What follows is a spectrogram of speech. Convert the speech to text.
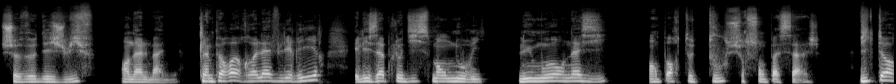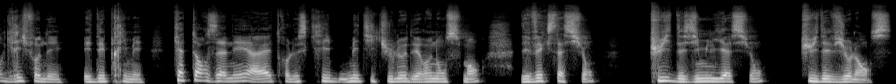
cheveu des Juifs en Allemagne. Klemperer relève les rires et les applaudissements nourris. L'humour nazi emporte tout sur son passage. Victor griffonné et déprimé, 14 années à être le scribe méticuleux des renoncements, des vexations, puis des humiliations, puis des violences.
